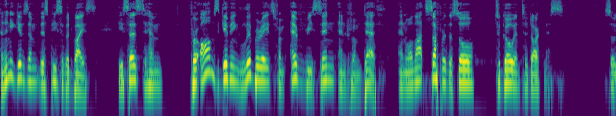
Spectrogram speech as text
And then he gives him this piece of advice. He says to him, For almsgiving liberates from every sin and from death, and will not suffer the soul to go into darkness. So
